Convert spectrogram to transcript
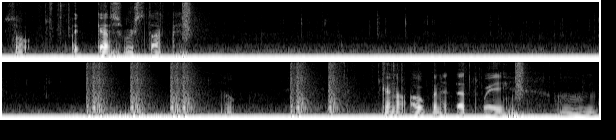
so I guess we're stuck. Nope. Cannot open it that way um,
